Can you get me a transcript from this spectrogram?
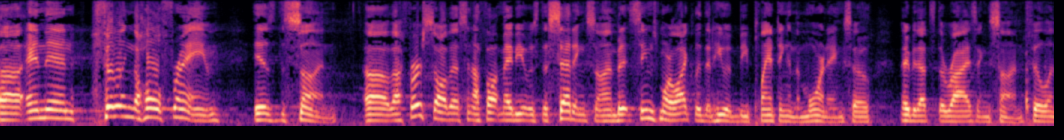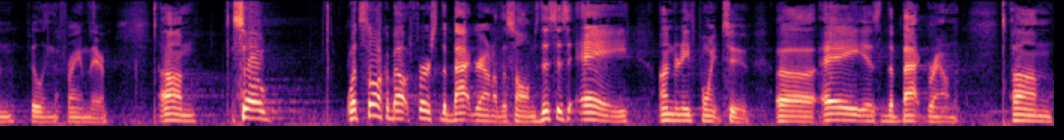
Uh, and then filling the whole frame is the sun. Uh, I first saw this and I thought maybe it was the setting sun, but it seems more likely that he would be planting in the morning. So maybe that's the rising sun filling, filling the frame there. Um, so let's talk about first the background of the Psalms. This is A underneath point two. Uh, a is the background. Um,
